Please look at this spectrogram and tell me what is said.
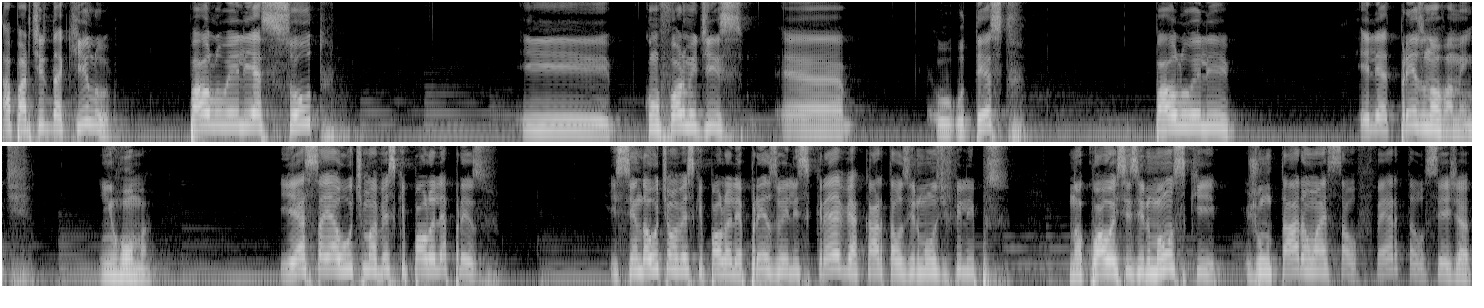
a partir daquilo, Paulo ele é solto e conforme diz é, o, o, texto, Paulo ele ele é preso novamente em Roma. E essa é a última vez que Paulo ele é preso. E sendo a última vez que Paulo ele é preso, ele escreve a carta aos irmãos de Filipos, no qual esses irmãos que juntaram essa oferta, ou seja,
